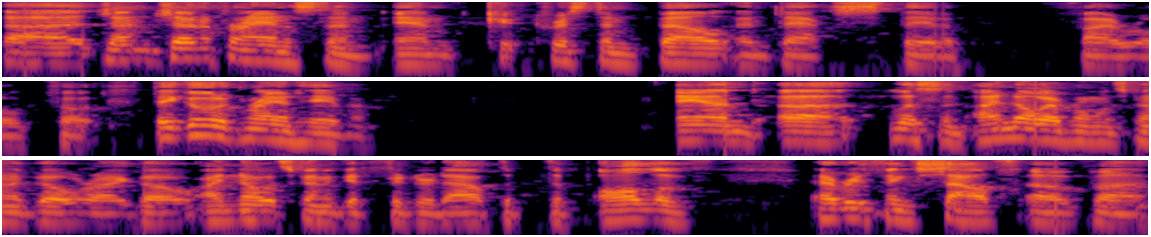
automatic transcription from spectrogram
Uh, Jen- Jennifer Aniston and K- Kristen Bell and Dax. They had a viral photo. They go to Grand Haven. And uh, listen, I know everyone's going to go where I go. I know it's going to get figured out. The, the all of everything south of uh,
